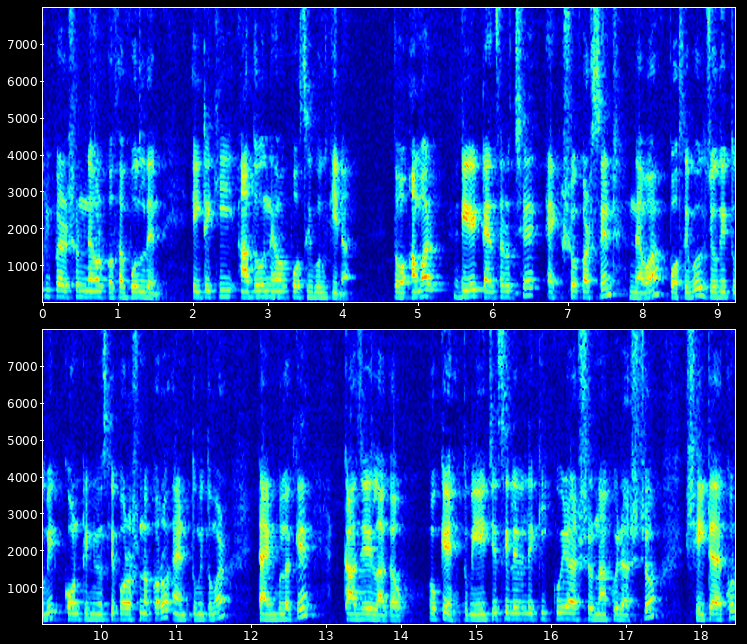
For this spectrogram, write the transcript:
প্রিপারেশন নেওয়ার কথা বললেন, এইটা কি আদৌ নেওয়া পসিবল কি না তো আমার ডিরেক্ট অ্যান্সার হচ্ছে একশো পারসেন্ট নেওয়া পসিবল যদি তুমি কন্টিনিউয়াসলি পড়াশোনা করো অ্যান্ড তুমি তোমার টাইমগুলোকে কাজে লাগাও। ওকে তুমি এইচএসসি লেভেলে কী করে আসছো, না করে আসছো, সেইটা এখন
